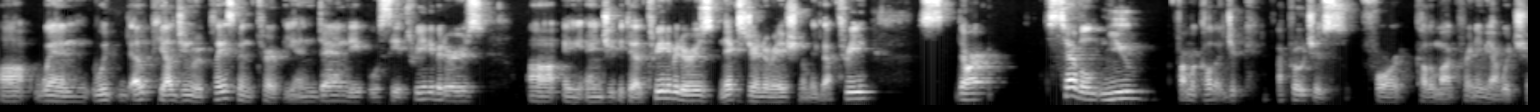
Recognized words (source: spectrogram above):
uh, when with LPL gene replacement therapy and then the ApoC3 inhibitors uh, ANGPTL3 inhibitors, next generation omega-3, there are several new pharmacologic approaches for chylomicronemia, which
